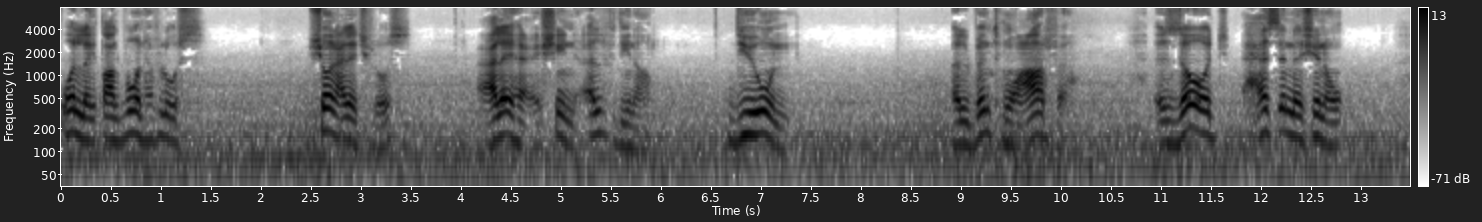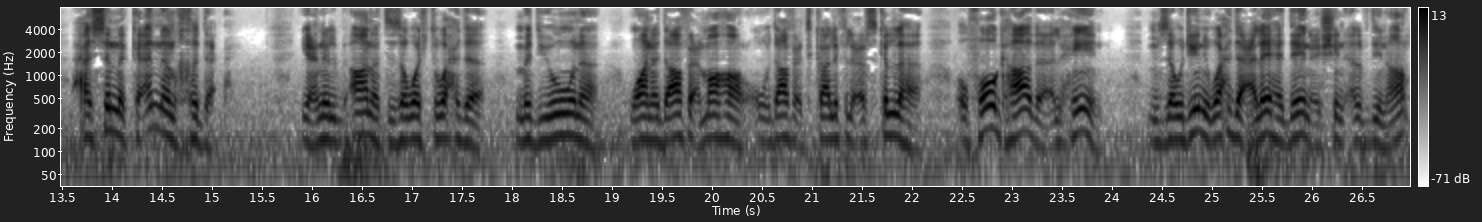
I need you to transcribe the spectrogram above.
ولا يطالبونها فلوس. شلون عليك فلوس؟ عليها عشرين ألف دينار. ديون. البنت مو عارفة. الزوج حس إنه شنو؟ حس إنه كأنه انخدع. يعني أنا تزوجت واحدة مديونة وأنا دافع مهر ودافع تكاليف العرس كلها وفوق هذا الحين مزوجيني واحدة عليها دين عشرين ألف دينار؟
